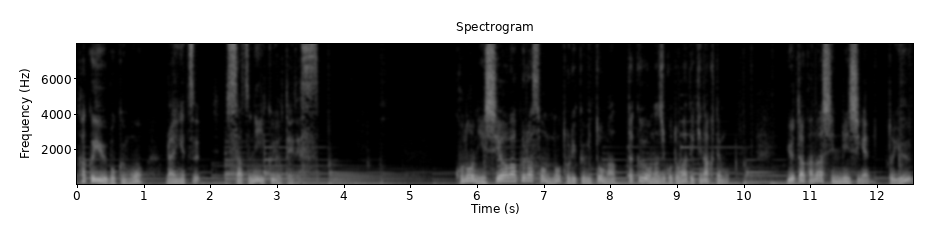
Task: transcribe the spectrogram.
各いう僕も来月視察に行く予定です。この西粟倉村の取り組みと全く同じことができなくても豊かな森林資源という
